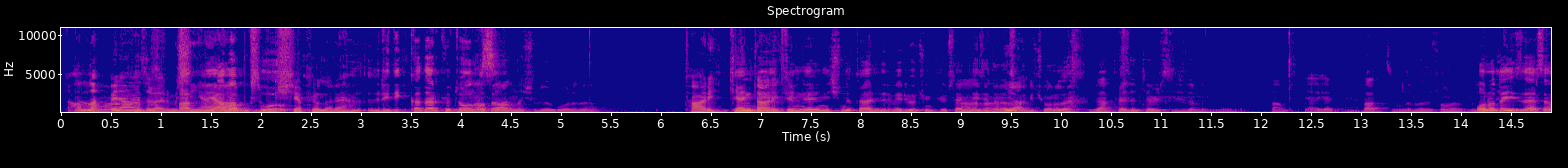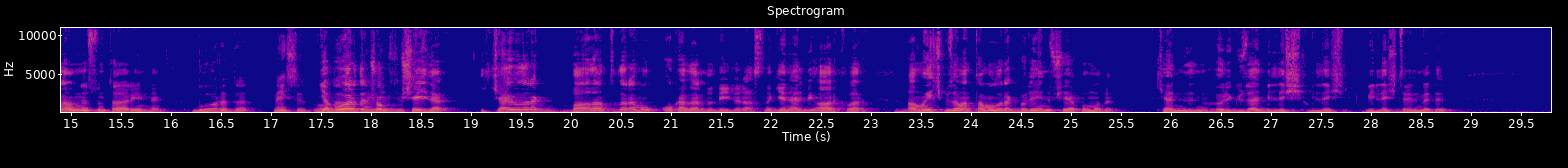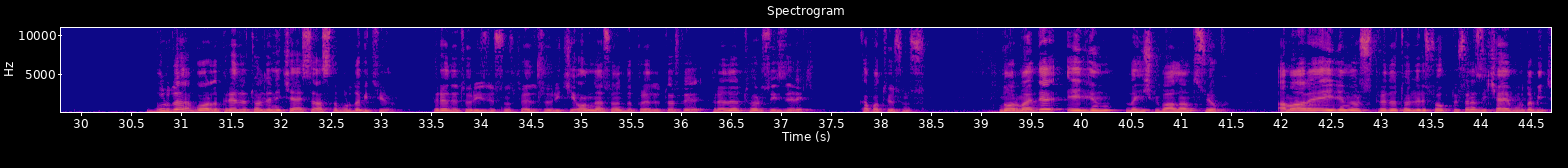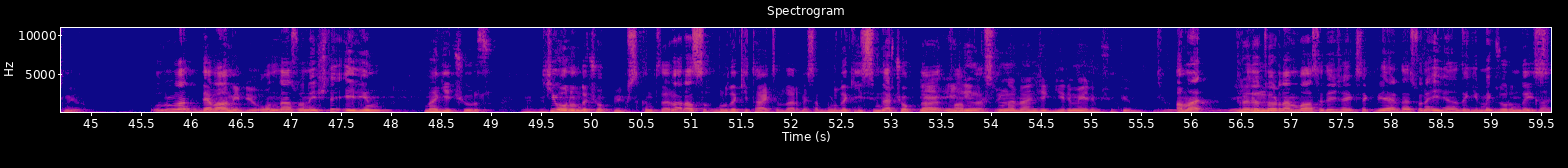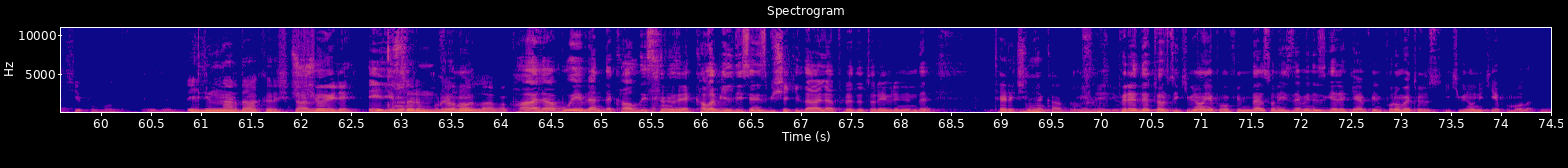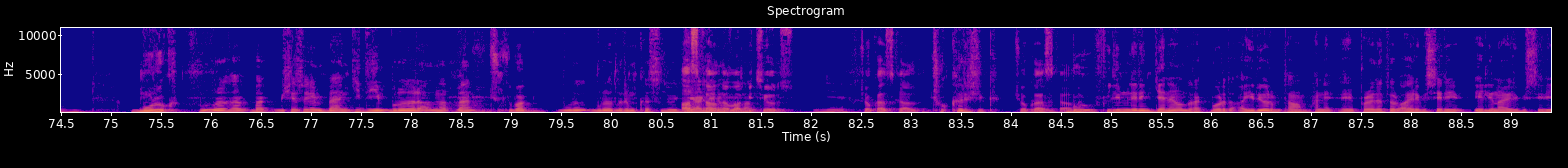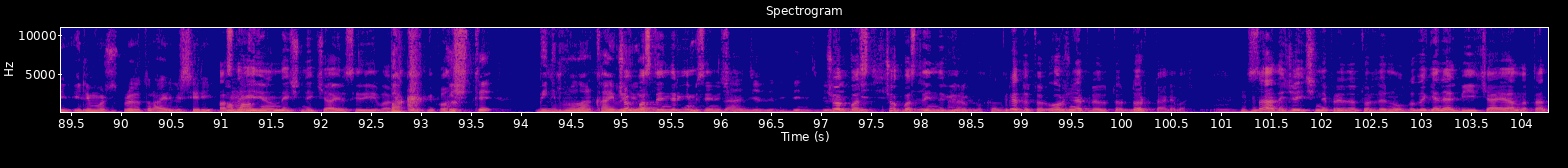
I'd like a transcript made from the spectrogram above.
Allah ama- belanızı vermesin ya. ya ama bu, bu- iş yapıyorlar ha. Riddick kadar kötü olmasa Nasıl anlaşılıyor bu arada? Tarih, kendi tarihlerinde. filmlerin içinde tarihleri veriyor çünkü. Sen Aha. de izledin aslında Ya. birçoğunu da. Ben Predator'ı izlemedim öyle. Tamam. Yani, yani baktım da böyle sonra Onu da izlersen anlıyorsun tarihinden. Bu arada neyse. Ya bu arada çok geleceğiz. şeyler hikaye olarak bağlantılar ama o kadar da değiller aslında. Genel bir ark var Hı. ama hiçbir zaman tam olarak böyle henüz şey yapılmadı. Kendini böyle güzel birleş, birleş, birleştirilmedi. Burada bu arada Predator'ların hikayesi aslında burada bitiyor. Predator'u izliyorsunuz. Predator 2 ondan sonra The Predators ve Predators'u izleyerek kapatıyorsunuz. Normalde Alien'la hiçbir bağlantısı yok. Ama araya Alien vs Predator'ları soktuysanız hikaye burada bitmiyor. Oradan devam ediyor. Ondan sonra işte Alien'a geçiyoruz. Ki onun da çok büyük sıkıntıları var. Asıl buradaki title'lar. Mesela buradaki isimler çok daha Ee, Alien fantastik. kısmına bence girmeyelim çünkü Ama Alien- Predator'dan bahsedeceksek bir yerden sonra Alien'a da girmek zorundayız. Kaç yapımı Alien? Alien'lar daha karışık abi. Şöyle Alien'ın Kusarım buraya krono- vallahi bak. hala bu evrende kaldıysanız, kalabildiyseniz bir şekilde hala Predator evreninde Ter içinde Bu- kaldım yemin ediyorum. Predators 2010 yapımı filmden sonra izlemeniz gereken film Prometheus 2012 yapımı olan. Hı hı. Moruk. Buralar bak bir şey söyleyeyim ben gideyim buraları anlat ben çünkü bak bura- buralarım kasılıyor. Az kaldı ama falan. bitiyoruz. Niye? Çok az kaldı. Çok karışık. Çok az kaldı. Bu filmlerin genel olarak bu arada ayırıyorum tamam hani e, Predator ayrı bir seri, Alien ayrı bir seri, Alien vs Predator ayrı bir seri Aslında ama Alien'ın da içinde iki ayrı seri var. Bak, işte beni buralar kaybediyor. Çok basit indirgeyim mi senin için? Bence de bir deniz bir Çok basit, geç. çok basit indirgiyorum. Predator, orijinal Predator 4 tane var. Hı. hı. Sadece içinde Predator'ların olduğu ve genel bir hikaye anlatan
